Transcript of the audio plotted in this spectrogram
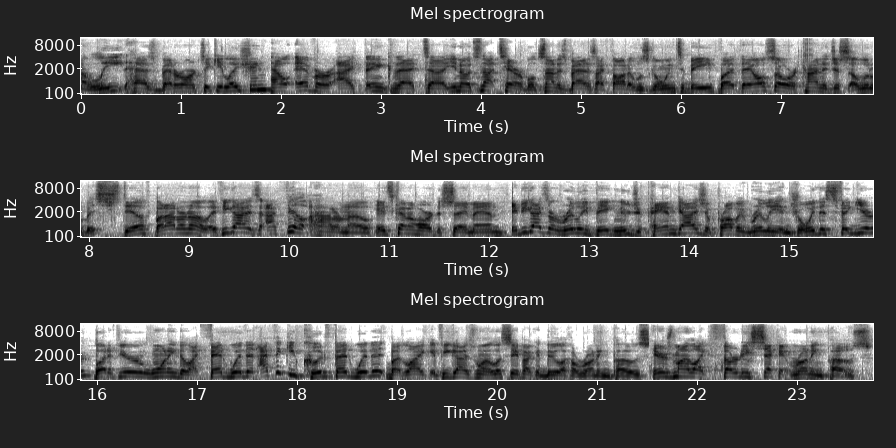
Elite has better articulation. However, I think that, uh, you know, it's not terrible. It's not as bad as I thought it was going to be, but they also are kind of just a little bit stiff. But I don't know. If you guys, I feel, I don't know. It's kind of hard to say, man. If you guys are really big New Japan guys, you'll probably really enjoy this figure. But if you're wanting to like fed with it, I think you could fed with it. But like, if you guys want, let's see if I can do like a running pose. Here's my like 30 second running pose.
